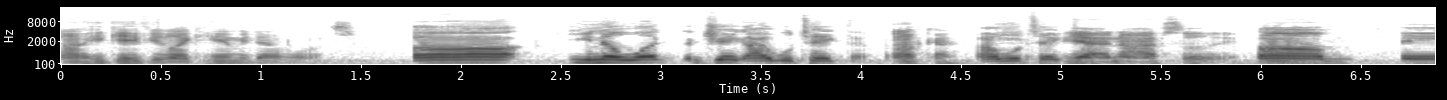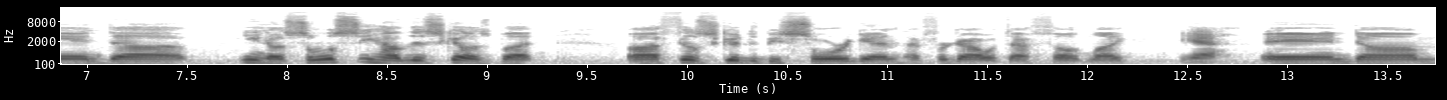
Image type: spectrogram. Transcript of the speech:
Uh, he gave you like hand me down ones. Uh, you know what, Jake? I will take them. Okay. I will take Yeah, them. no, absolutely. Why? Um, and uh, you know, so we'll see how this goes. But uh, it feels good to be sore again. I forgot what that felt like. yeah. And um,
